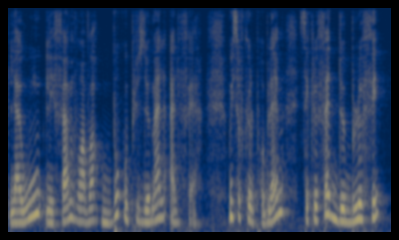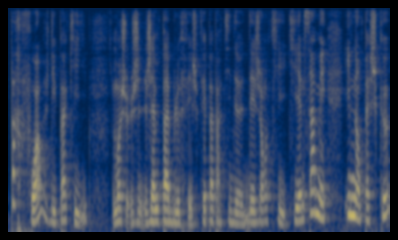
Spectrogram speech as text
là où les femmes vont avoir beaucoup plus de mal à le faire. Oui, sauf que le problème, c'est que le fait de bluffer, parfois, je dis pas qui, moi j'aime pas bluffer, je fais pas partie des gens qui, aiment ça, mais il n'empêche que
